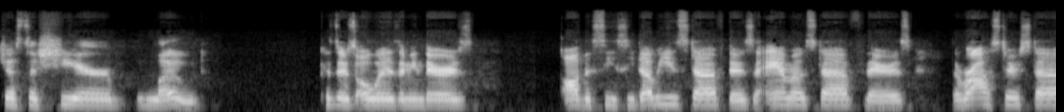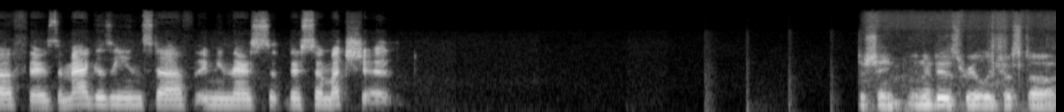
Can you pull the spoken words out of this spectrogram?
just a sheer load. Because there's always, I mean, there's all the CCW stuff, there's the ammo stuff, there's the roster stuff, there's the magazine stuff. I mean, there's there's so much shit. It's a shame, and it is really just uh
